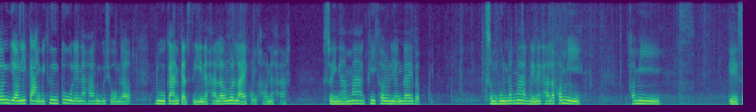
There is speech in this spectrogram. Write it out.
ต้นเดียวนี้กลางไปครึ่งตู้เลยนะคะ คุณผู้ชมแล้วดูการกัดสีนะคะ แล้วลวดลายของเขานะคะ สวยงามมากพี่เขาเลี้ยงได้แบบสมบูรณ์มากๆเลยนะคะ แล้วเขามีเขามี เกส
